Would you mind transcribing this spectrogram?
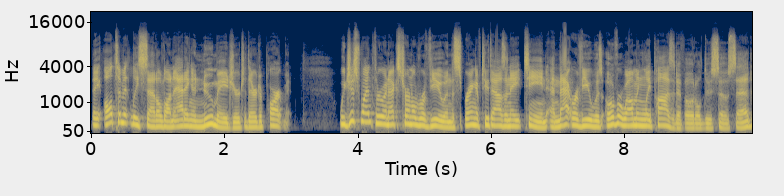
they ultimately settled on adding a new major to their department. We just went through an external review in the spring of 2018, and that review was overwhelmingly positive, Odell Dussault said.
